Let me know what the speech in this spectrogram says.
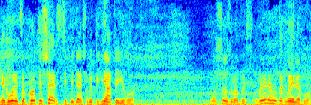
Як говориться, проти шерсті піде, щоб підняти його. Ну що зробиш? Вилягло, так вилягло.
